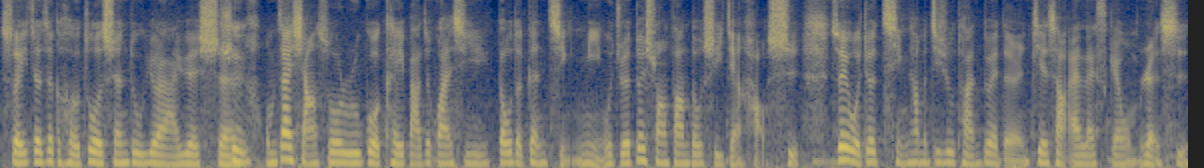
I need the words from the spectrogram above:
随着这个合作深度越来越深，我们在想说，如果可以把这关系兜得更紧密，我觉得对双方都是一件好事。所以我就请他们技术团队的人介绍 Alex 给我们认识，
